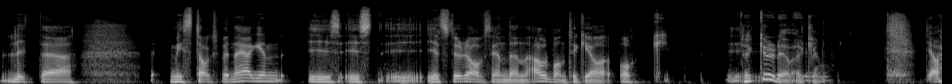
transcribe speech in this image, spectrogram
lite misstagsbenägen i, i, i ett större avseende än Albon tycker jag. Och, Tycker du det verkligen? ja,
